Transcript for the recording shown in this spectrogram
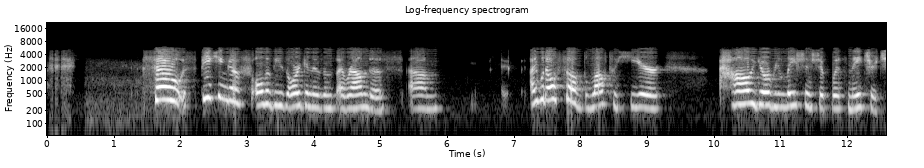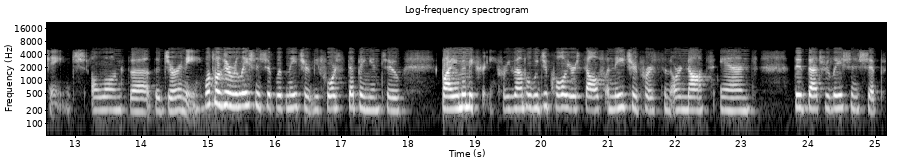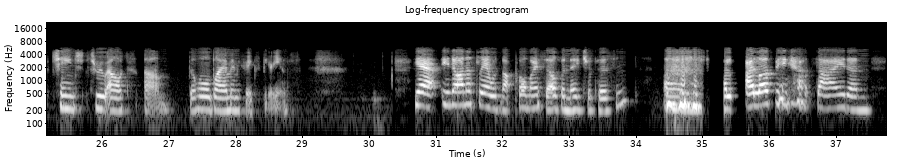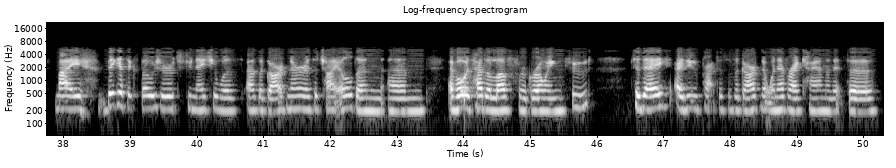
So, speaking of all of these organisms around us, um, I would also love to hear how your relationship with nature changed along the, the journey. What was your relationship with nature before stepping into biomimicry? For example, would you call yourself a nature person or not? And did that relationship change throughout um, the whole biomimicry experience? Yeah, you know, honestly, I would not call myself a nature person. Um, I, love being outside, and my biggest exposure to nature was as a gardener as a child, and um, I've always had a love for growing food. Today, I do practice as a gardener whenever I can, and it's a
